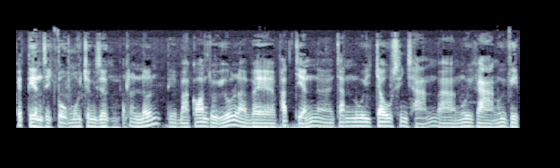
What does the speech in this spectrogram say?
Cái tiền dịch vụ môi trường rừng rất là lớn thì bà con chủ yếu là về phát triển à, chăn nuôi trâu sinh sản và nuôi gà, nuôi vịt.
